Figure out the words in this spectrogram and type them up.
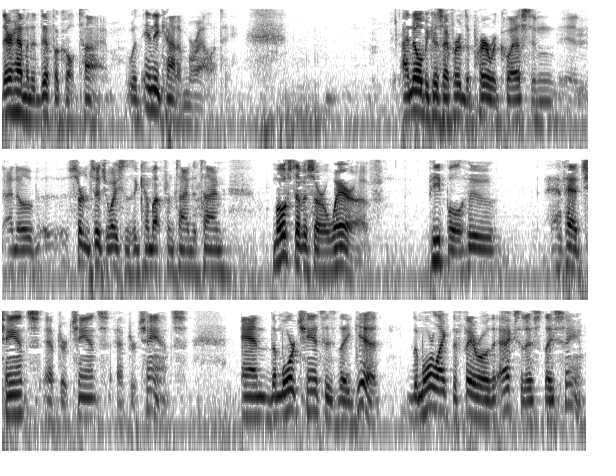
they're having a difficult time with any kind of morality. I know because I've heard the prayer request, and, and I know certain situations that come up from time to time. Most of us are aware of people who have had chance after chance after chance. And the more chances they get, the more like the Pharaoh of the Exodus they seem.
